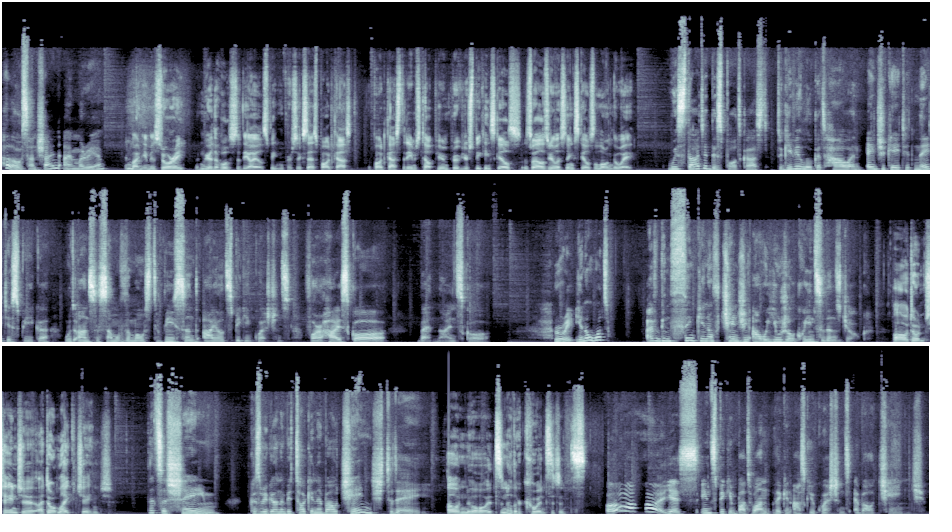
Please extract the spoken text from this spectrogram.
Hello, Sunshine. I'm Maria. And my name is Rory, and we are the hosts of the IELTS Speaking for Success podcast, the podcast that aims to help you improve your speaking skills as well as your listening skills along the way. We started this podcast to give you a look at how an educated native speaker would answer some of the most recent IELTS speaking questions for a high score, band 9 score. Rory, you know what? I've been thinking of changing our usual coincidence joke. Oh, don't change it. I don't like change. That's a shame, because we're gonna be talking about change today. Oh no, it's another coincidence. Ah, yes, in speaking part one, they can ask you questions about change.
